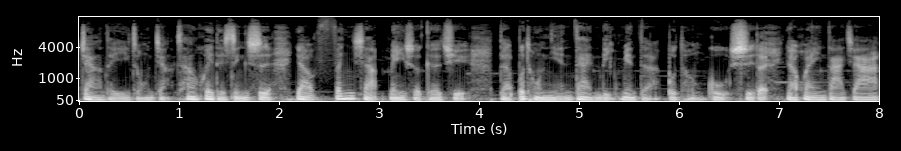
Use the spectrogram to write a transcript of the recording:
这样的一种讲唱会的形式，要分享每一首歌曲的不同年代里面的不同故事。对，要欢迎大家，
